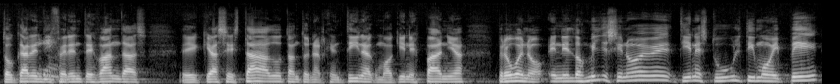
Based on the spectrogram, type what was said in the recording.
tocar en Sí. diferentes bandas eh, que has estado, tanto en Argentina como aquí en España. Pero bueno, en el 2019 tienes tu último EP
